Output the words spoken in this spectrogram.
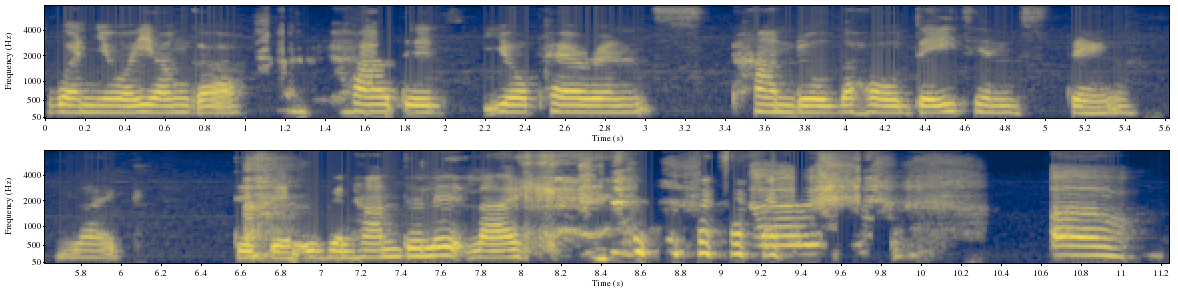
when you were younger, how did your parents handle the whole dating thing? Like did they even handle it like so, um,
